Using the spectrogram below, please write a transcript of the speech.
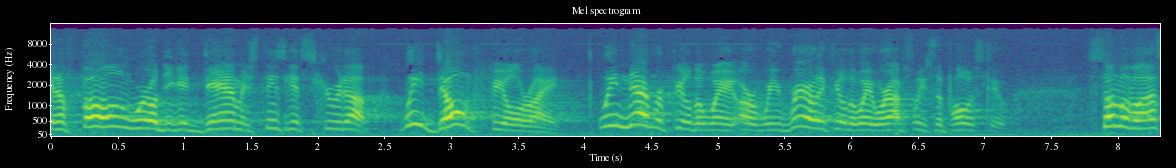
in a fallen world you get damaged, things get screwed up. We don't feel right. We never feel the way, or we rarely feel the way we're absolutely supposed to. Some of us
